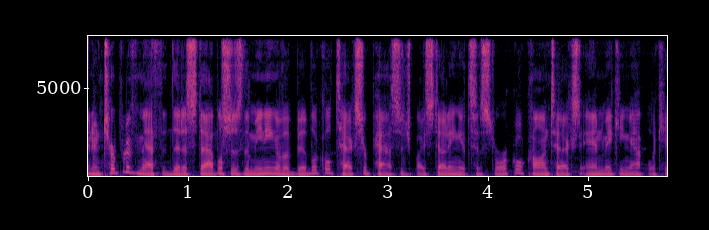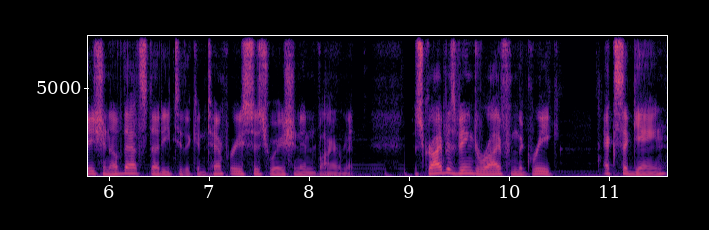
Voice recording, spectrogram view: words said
an interpretive method that establishes the meaning of a biblical text or passage by studying its historical context and making application of that study to the contemporary situation and environment. Described as being derived from the Greek exegein,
